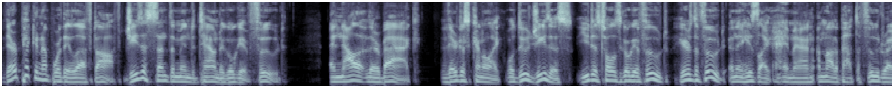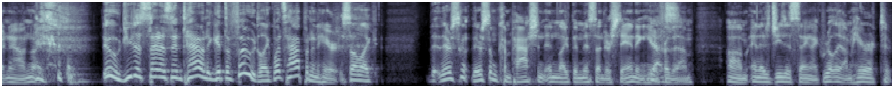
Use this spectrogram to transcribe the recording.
They're picking up where they left off. Jesus sent them into town to go get food. And now that they're back, they're just kind of like, well, dude, Jesus, you just told us to go get food. Here's the food. And then he's like, hey, man, I'm not about the food right now. And like, dude, you just sent us in town to get the food. Like, what's happening here? So, like, there's there's some compassion in like the misunderstanding here for them. Um, and as Jesus saying, like, really, I'm here to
